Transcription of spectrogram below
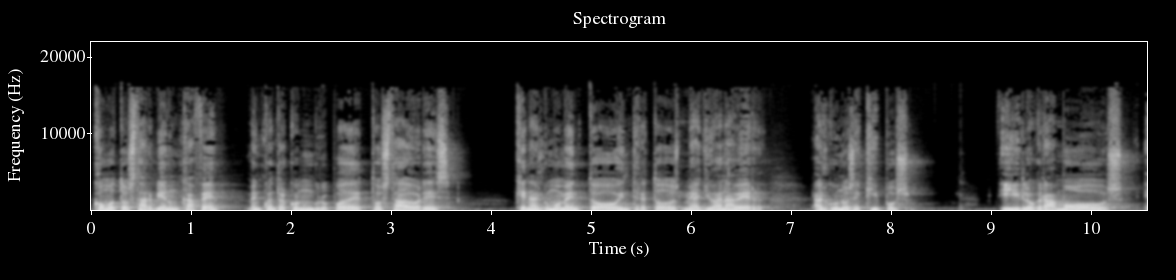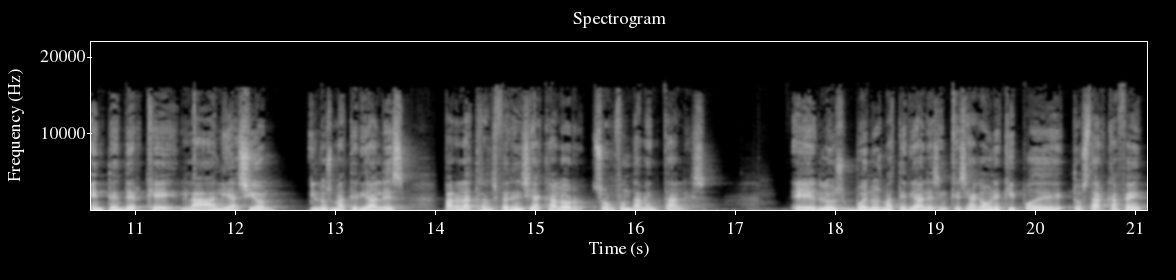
cómo tostar bien un café. Me encuentro con un grupo de tostadores que en algún momento entre todos me ayudan a ver algunos equipos y logramos entender que la aleación y los materiales para la transferencia de calor son fundamentales. Eh, los buenos materiales en que se haga un equipo de tostar café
